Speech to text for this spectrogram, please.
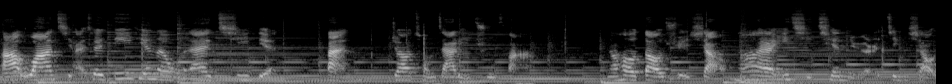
把他挖起来。所以第一天呢，我们大概七点半就要从家里出发，然后到学校，然后还要一起牵女儿进校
